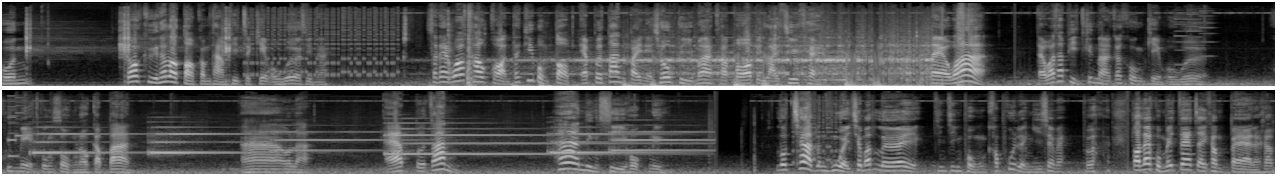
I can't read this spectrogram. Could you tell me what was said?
พ้น ก็คือถ้าเราตอบคำถามผิดจะเกมโอเวอร์สินะ แสดงว่าคราวก่อนถ้าที่ผมตอบแอปเปิลตันไปเนี่ยโชคดีมากครับ เพราะว่าเป็นรายชื่อแขกแต่ว่าแต่ว่าถ้าผิดขึ้นมาก็คงเกมโอเวอร์ คุณเมดคงส่งเรากลับบ้าน เอาล่ะ แอปเปิลตัน51461 รสชาติมันห่วยชะมัดเลย จริง ๆ ผมเขาพูดอย่างนี้ใช่ไหมเพราะตอนแรกผมไม่แน่ใจคำแปลนะครับ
